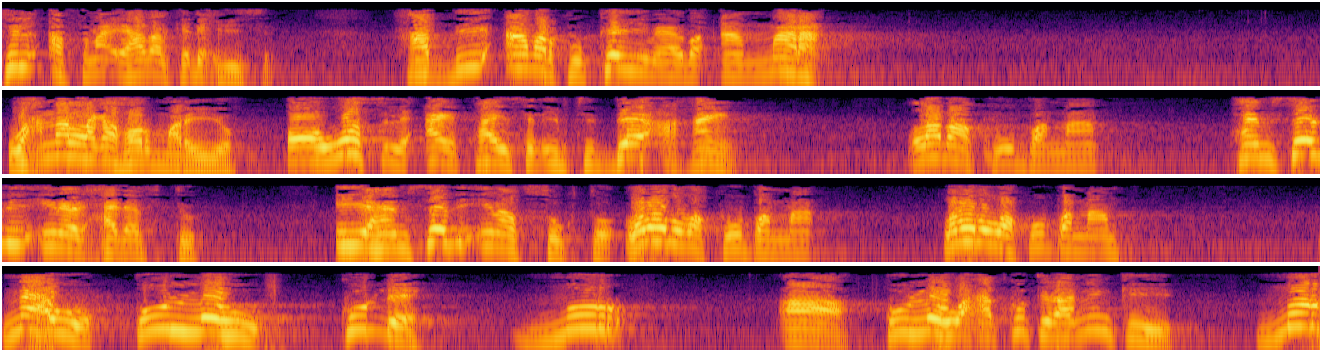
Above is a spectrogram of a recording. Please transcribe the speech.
fi lasnaa'i hadalka dhexdiisa haddii amarku ka yimaado amara waxna laga hormariyo oo wasli ay tahaysan ibtidaa ahayn labaa kuu bannaan hamsadii inaad xadafto iyo hamsadii inaad sugto labaduba kuu bannaan labadu waa kuu bannaanta naxwu qul lahu ku dheh mur qul lahu waxaad ku tiraa ninkii mur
